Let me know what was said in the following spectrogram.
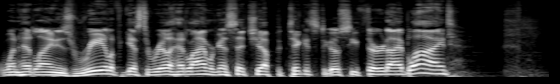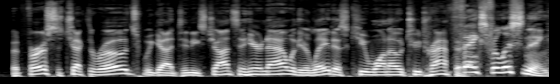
One headline is real. If you guess the real headline, we're going to set you up with tickets to go see Third Eye Blind. But first, let's check the roads. We got Denise Johnson here now with your latest Q102 traffic. Thanks for listening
